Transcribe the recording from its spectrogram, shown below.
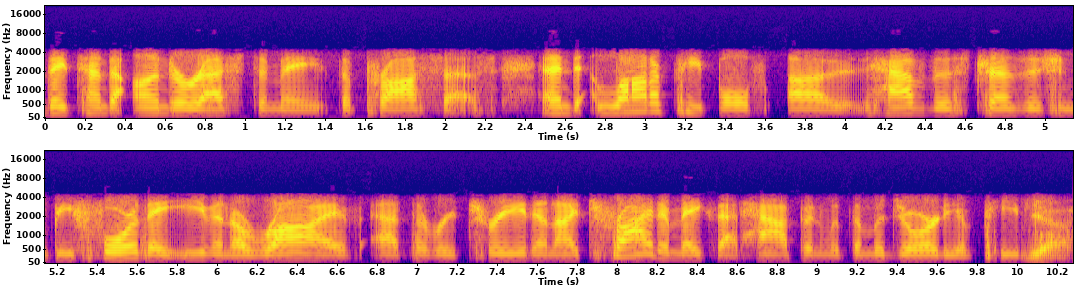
they tend to underestimate the process. And a lot of people uh, have this transition before they even arrive at the retreat, and I try to make that happen with the majority of people. Yes.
